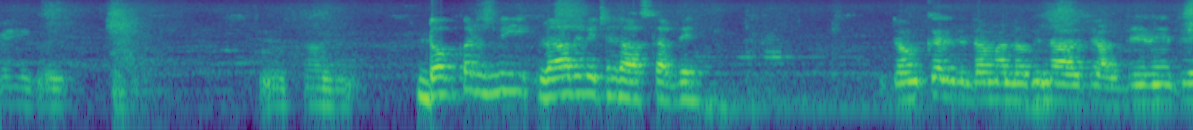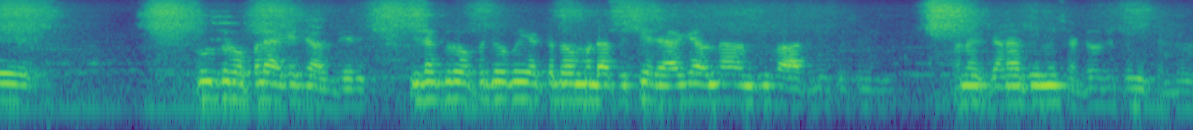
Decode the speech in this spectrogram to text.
ਕਈ ਕੋਈ। ਡਾਕਟਰਸ ਵੀ ਰਾਹ ਦੇ ਵਿੱਚ ਹਰਾਸ ਕਰਦੇ ਹੋ? ਡੌਂਕਰ ਜਿੱਦਾਂ ਮੰਨ ਲਓ ਵੀ ਨਾਲ ਚੱਲਦੇ ਨੇ ਤੇ ਉਹ ਗਰੁੱਪ ਲੈ ਕੇ ਚੱਲਦੇ ਨੇ। ਜਿਹਦਾ ਗਰੁੱਪ ਜੋ ਕੋਈ ਇੱਕ ਦੋ ਮੁੰਡਾ ਪਿੱਛੇ ਰਹਿ ਗਿਆ ਉਹਨਾਂ ਦੀ ਬਾਤ ਨਹੀਂ ਕੁਛ ਨਹੀਂ ਉਹਨਾਂ ਕਹਿਣਾ ਵੀ ਇਹਨੂੰ ਛੱਡੋ ਤੇ ਤੁਸੀਂ ਛੱਡੋ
